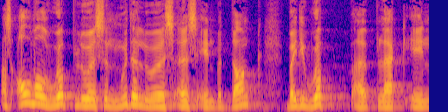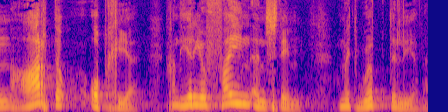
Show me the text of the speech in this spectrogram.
As almal hooploos en moedeloos is en bedank by die hoop uh, plek en harte opgee, gaan die Here jou fyn instem om met hoop te lewe.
